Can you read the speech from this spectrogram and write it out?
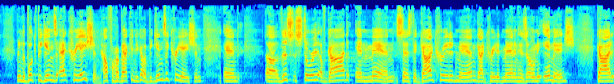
I mean, the book begins at creation. How far back can you go? It begins at creation, and uh, this story of God and man says that God created man, God created man in his own image. God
